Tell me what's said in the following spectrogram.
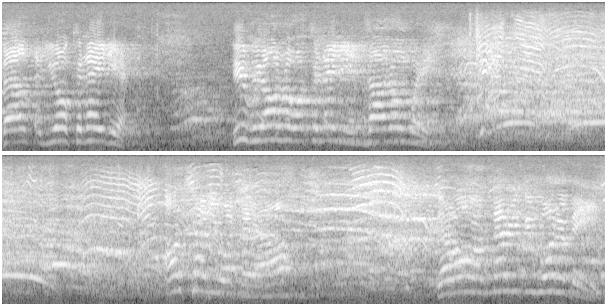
belt, and you're Canadian. You, we all know what Canadians are, don't we? I'll tell you what they are. They're all American wannabes.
